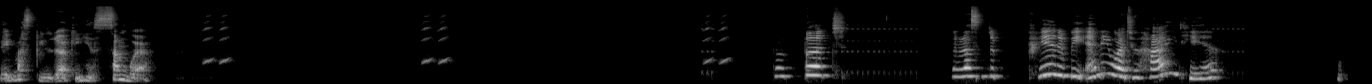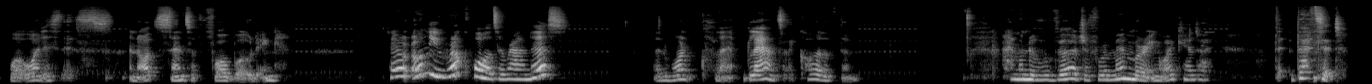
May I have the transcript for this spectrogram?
They must be lurking here somewhere. But, but there doesn't appear to be anywhere to hide here. Well, what is this? An odd sense of foreboding. There are only rock walls around us. That one glance I caught of them. I'm on the verge of remembering. Why can't I? Th that's it.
